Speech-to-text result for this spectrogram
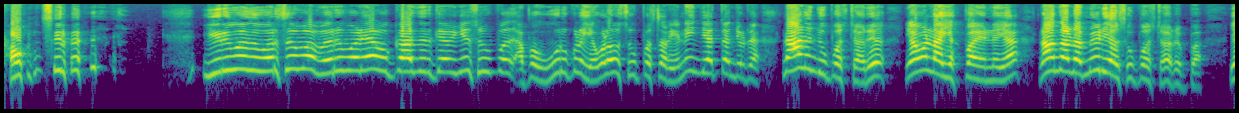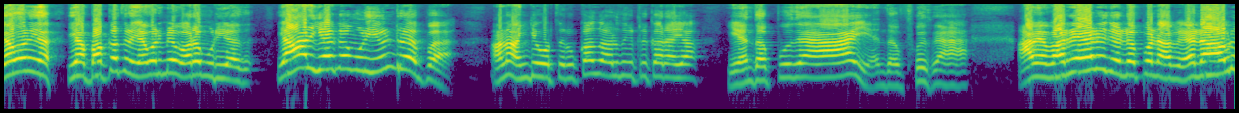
கவுன்சிலர் இருபது வருஷமாக வெறுமனே உட்காந்துருக்கவங்க சூப்பர் அப்போ ஊருக்குள்ளே எவ்வளோ சூப்பர் ஸ்டார் என்னையும் சேர்த்தான்னு சொல்கிறேன் நானும் சூப்பர் ஸ்டாரு எவன்டா எப்பா என்னையா? நான் தான்டா மீடியா சூப்பர் ஸ்டார் இப்போ. எவனும் என் பக்கத்தில் எவனுமே வர முடியாது. யார் கேட்க முடியுன்ற இப்போ. ஆனால் அங்கே ஒருத்தர் உட்காந்து அழுதுகிட்டு இருக்காரு ஐயா. என் தப்புதா? என் தப்புதா? அவன் வரேன்னு சொன்னப்போ நான் வேணாவது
